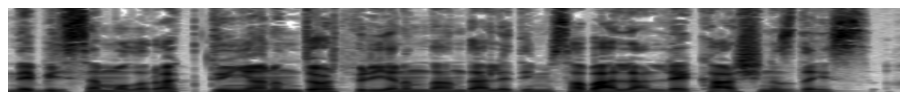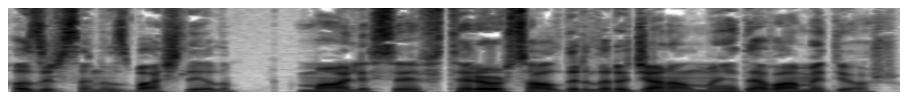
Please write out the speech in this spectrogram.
Ne bilsem olarak dünyanın dört bir yanından derlediğimiz haberlerle karşınızdayız. Hazırsanız başlayalım maalesef terör saldırıları can almaya devam ediyor.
